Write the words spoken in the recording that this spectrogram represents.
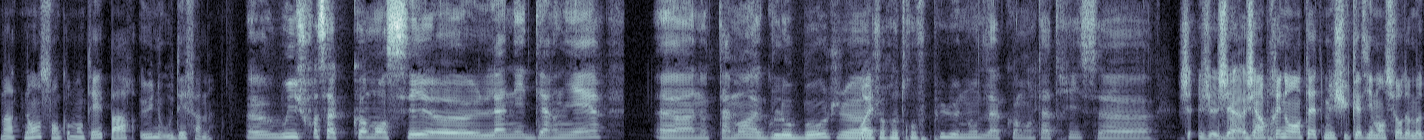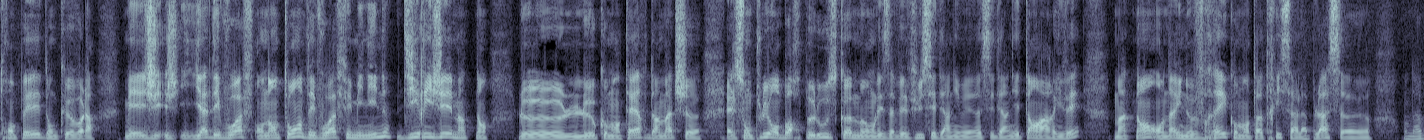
maintenant sont commentés par une ou des femmes. oui, je crois que ça a commencé l'année dernière. Euh, notamment à Globo, je, ouais. je retrouve plus le nom de la commentatrice. Euh... J'ai un prénom en tête, mais je suis quasiment sûr de me tromper. Donc euh, voilà. Mais il y a des voix, on entend des voix féminines dirigées maintenant. Le, le commentaire d'un match, elles sont plus en bord pelouse comme on les avait vues ces derniers, ces derniers temps arriver. Maintenant, on a une vraie commentatrice à la place. On a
